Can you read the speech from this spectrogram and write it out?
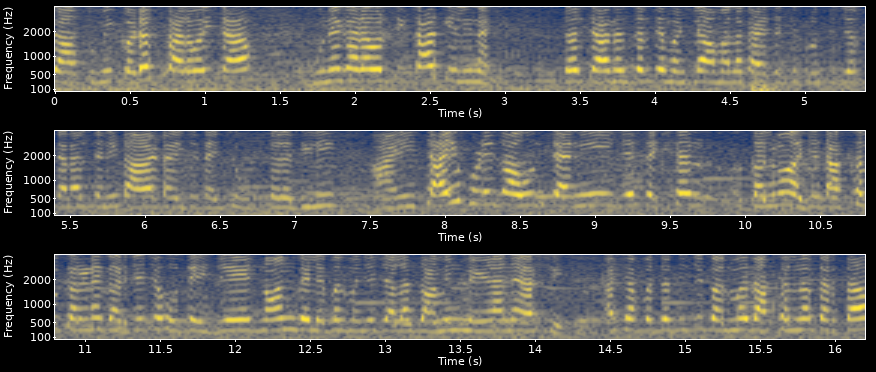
का? तुम्ही कडक कारवाई त्या गुन्हेगारावरती का केली नाही? तर त्यानंतर ते म्हटले आम्हाला कायद्याची प्रोसिजर करायला त्यांनी टाळाटाळीची त्यांची उत्तरं दिली आणि त्याही पुढे जाऊन त्यांनी जे सेक्शन कलम जे दाखल करणे गरजेचे होते जे नॉन बेलेबल म्हणजे ज्याला जामीन मिळणार नाही अशी अशा पद्धतीची कलमं दाखल न करता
